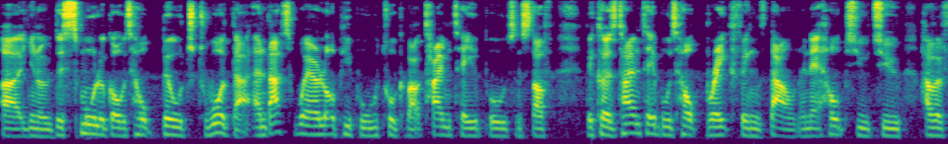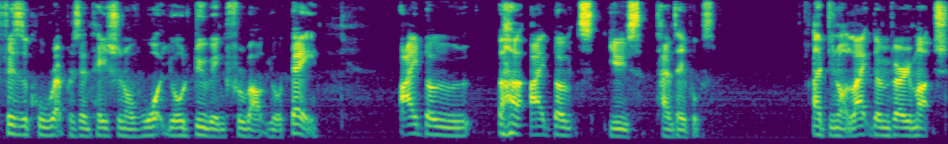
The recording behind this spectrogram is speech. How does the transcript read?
uh, you know, the smaller goals help build toward that. And that's where a lot of people talk about timetables and stuff because timetables help break things down and it helps you to have a physical representation of what you're doing throughout your day. I don't I don't use timetables. I do not like them very much.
